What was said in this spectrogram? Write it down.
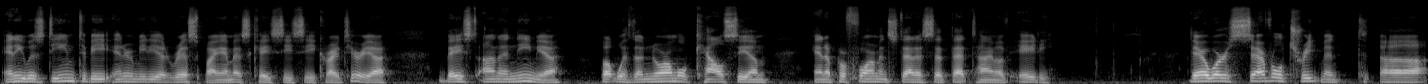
and he was deemed to be intermediate risk by MSKCC criteria based on anemia, but with a normal calcium and a performance status at that time of 80. There were several treatment uh,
